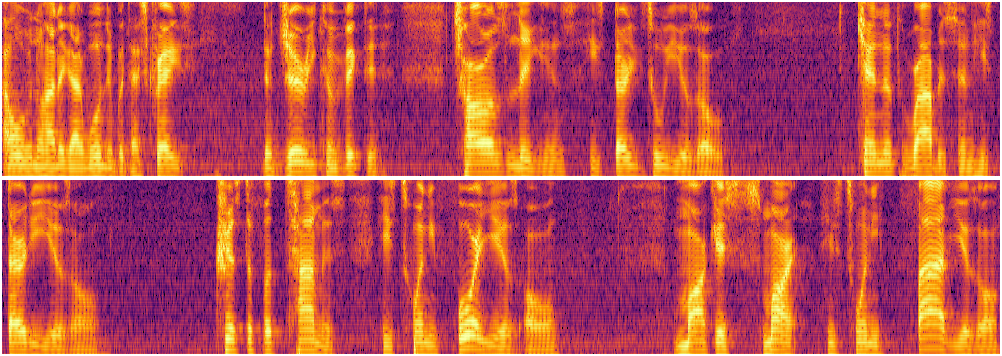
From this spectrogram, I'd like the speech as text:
I don't even know how they got wounded, but that's crazy. The jury convicted Charles Liggins, he's 32 years old. Kenneth Roberson, he's 30 years old. Christopher Thomas, he's 24 years old. Marcus Smart, he's 25 years old.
